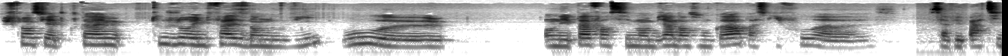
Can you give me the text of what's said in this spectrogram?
Je pense qu'il y a quand même toujours une phase dans nos vies où euh, on n'est pas forcément bien dans son corps parce qu'il faut. Euh, ça fait partie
